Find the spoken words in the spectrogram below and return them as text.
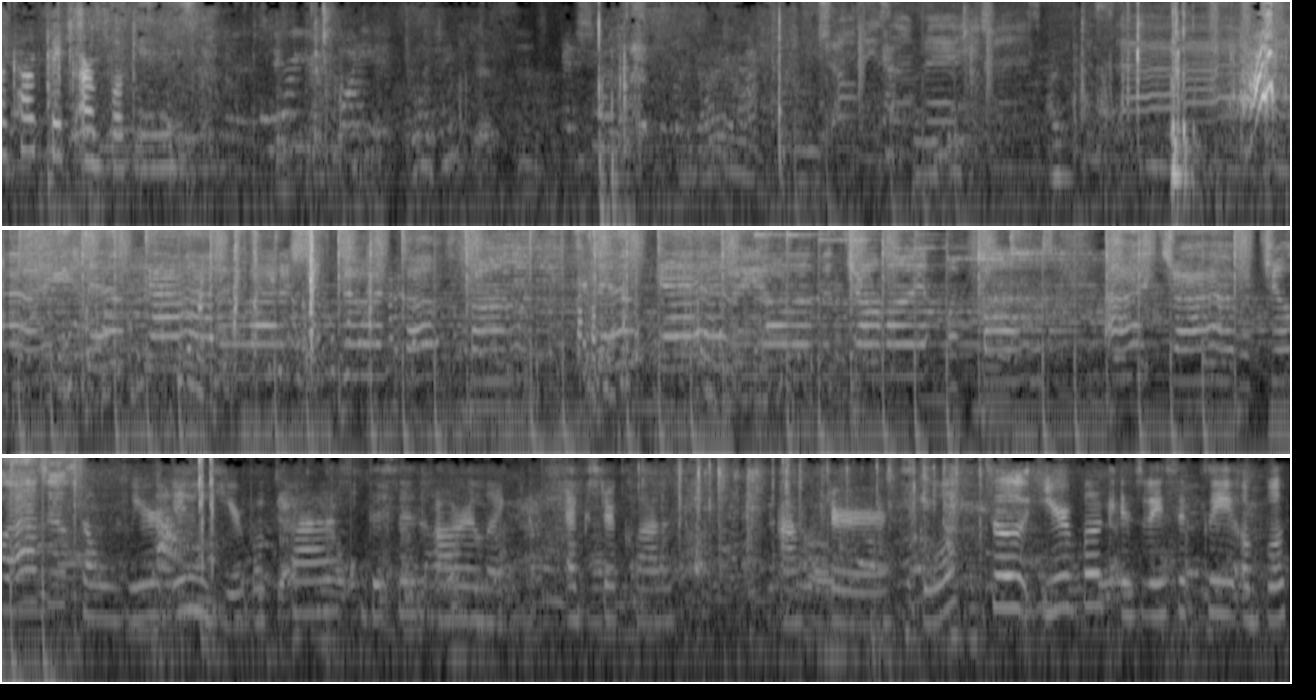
Look how thick our book is. Yearbook class. This is our like extra class after school. So yearbook is basically a book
